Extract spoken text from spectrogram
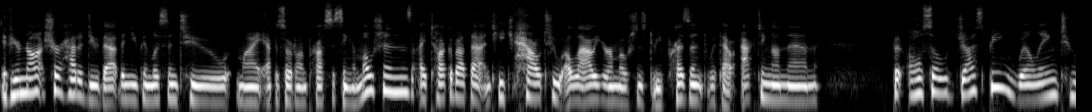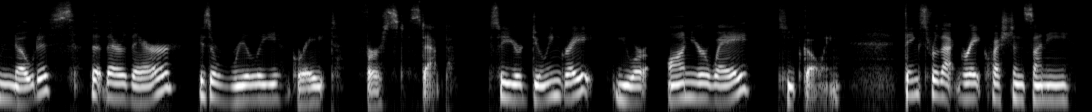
If you're not sure how to do that, then you can listen to my episode on processing emotions. I talk about that and teach how to allow your emotions to be present without acting on them. But also, just being willing to notice that they're there is a really great first step. So you're doing great. You are on your way. Keep going. Thanks for that great question, Sunny.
